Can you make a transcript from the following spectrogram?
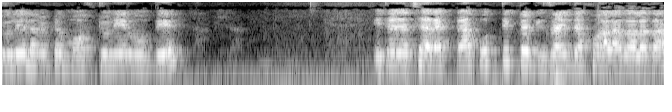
চলে এলাম একটা মফ টোনের মধ্যে। এটা যাচ্ছে আর একটা প্রত্যেকটা ডিজাইন দেখো আলাদা আলাদা।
